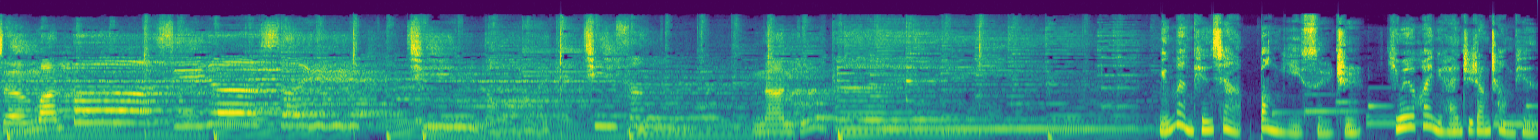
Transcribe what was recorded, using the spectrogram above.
偿还不是一世，千代千生难估计。名满天下，谤亦随之。因为《坏女孩》这张唱片，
